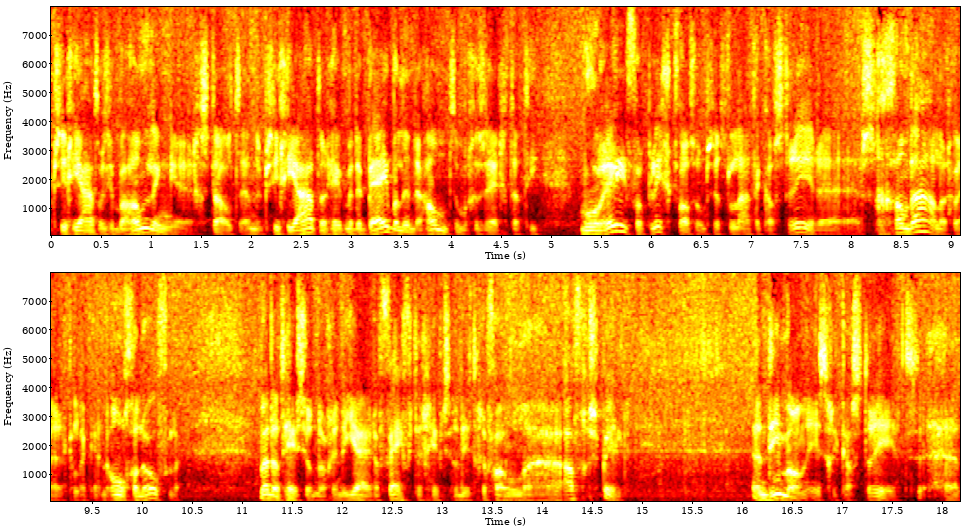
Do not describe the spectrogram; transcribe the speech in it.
psychiatrische behandeling uh, gesteld. En de psychiater heeft met de Bijbel in de hand hem gezegd... dat hij moreel verplicht was om zich te laten castreren. Schandalig werkelijk en ongelooflijk. Maar dat heeft zich nog in de jaren 50 heeft zich dit geval afgespeeld. En die man is gecastreerd. En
